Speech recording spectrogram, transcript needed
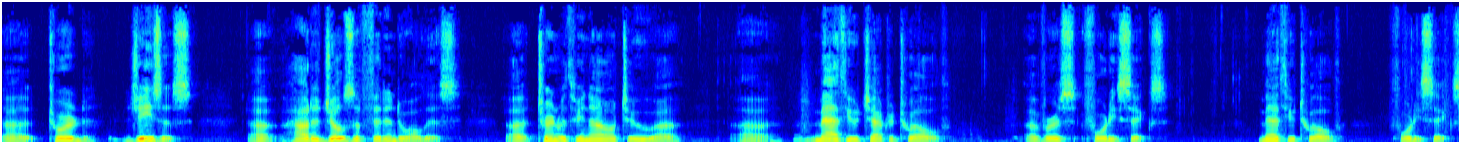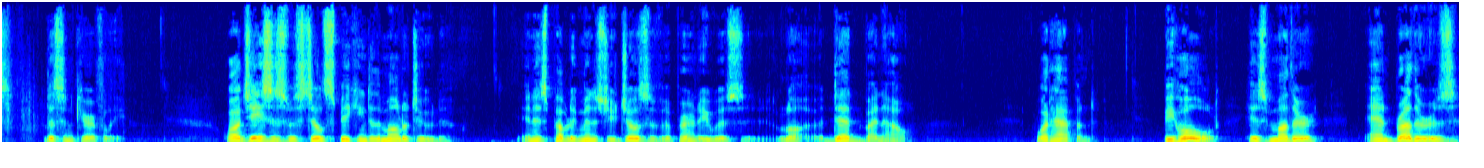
uh, toward Jesus? Uh, how did Joseph fit into all this? Turn with me now to Matthew chapter 12, verse 46. Matthew 12, 46. Listen carefully. While Jesus was still speaking to the multitude in his public ministry, Joseph apparently was dead by now. What happened? Behold, his mother and brothers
